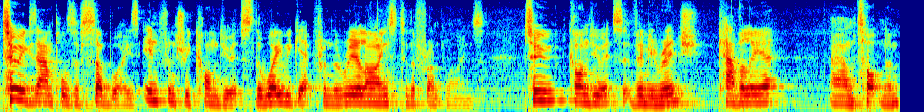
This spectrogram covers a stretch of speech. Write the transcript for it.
Two examples of subways, infantry conduits, the way we get from the rear lines to the front lines. Two conduits at Vimy Ridge, Cavalier and Tottenham,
